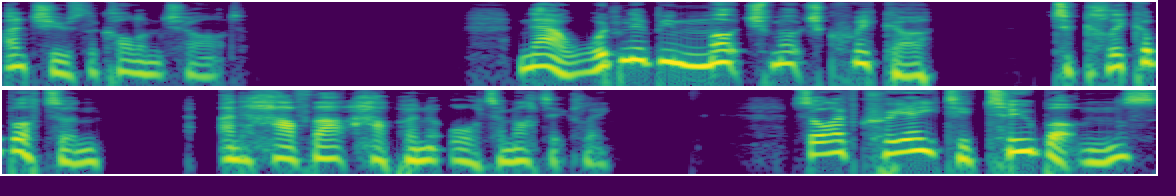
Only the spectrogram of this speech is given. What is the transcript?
and choose the column chart. Now, wouldn't it be much, much quicker to click a button and have that happen automatically? So I've created two buttons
